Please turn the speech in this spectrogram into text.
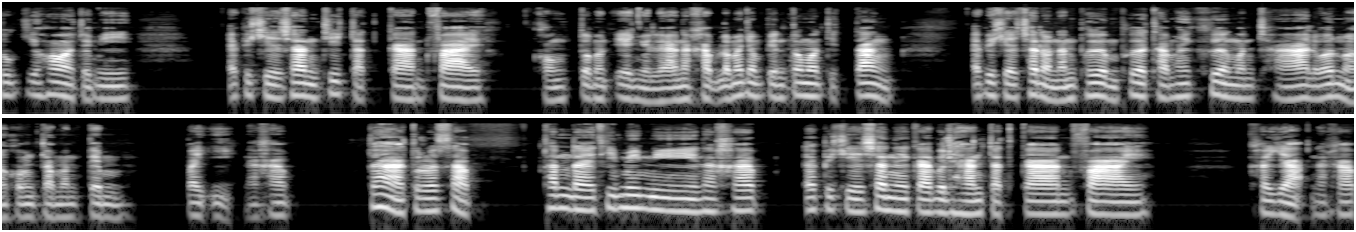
ทุกยี่ห้อจะมีแอปพลิเคชันที่จัดการไฟล์ ของตัวมันเองอยู่แล้วนะครับ เราไม่จำเป็นต้องมาติดตั้งแอปพลิเคชันเหล่านั้นเพิ่ม เพื่อทำให้เครื่องมันช้า หรือว่าหน่วยความจำมันเต็มไปอีกนะครับ ถ้าหากโทรศัพท์ท่านใดที่ไม่มีนะครับ แอปพลิเคชันในการบริหารจัดการไฟล์ขยะนะครับ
